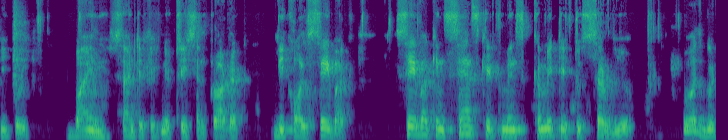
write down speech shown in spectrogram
people buying scientific nutrition product we call Sevak. Sevak in Sanskrit means committed to serve you. It was good,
